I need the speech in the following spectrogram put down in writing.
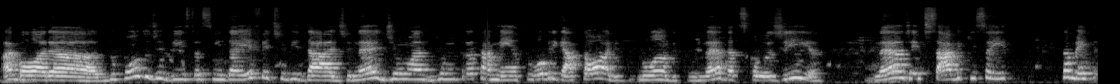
Agora, do ponto de vista, assim, da efetividade, né, de, uma, de um tratamento obrigatório no âmbito, né, da psicologia, né, a gente sabe que isso aí também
